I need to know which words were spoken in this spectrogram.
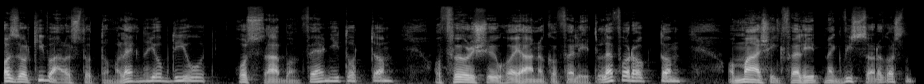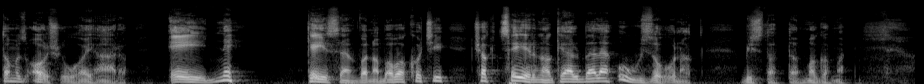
Azzal kiválasztottam a legnagyobb diót, hosszában felnyitottam, a felső hajának a felét lefaragtam, a másik felét meg visszaragasztottam az alsó hajára. Éj, ne! Készen van a babakocsi, csak cérna kell bele húzónak, biztattam magamat.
